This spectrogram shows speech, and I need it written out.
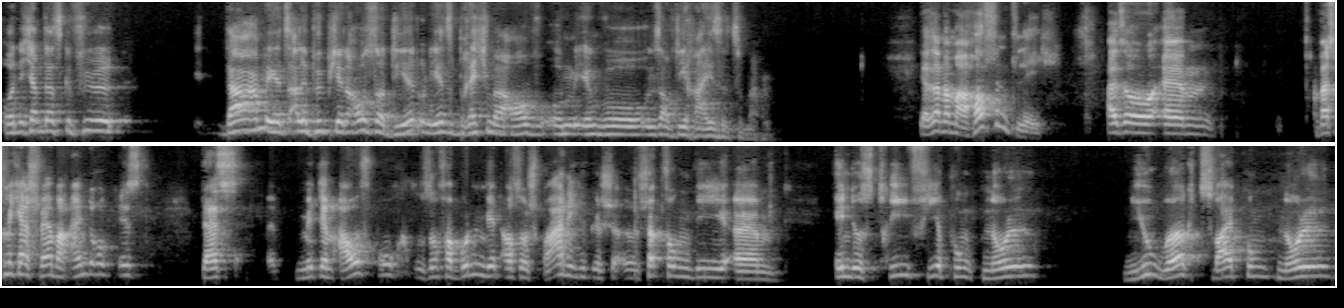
Und ich habe das Gefühl, da haben wir jetzt alle Püppchen aussortiert und jetzt brechen wir auf, um irgendwo uns auf die Reise zu machen. Ja, sagen wir mal, hoffentlich. Also, ähm, was mich ja schwer beeindruckt ist, dass mit dem Aufbruch so verbunden wird auch so sprachliche Schöpfungen wie ähm, Industrie 4.0, New Work 2.0.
